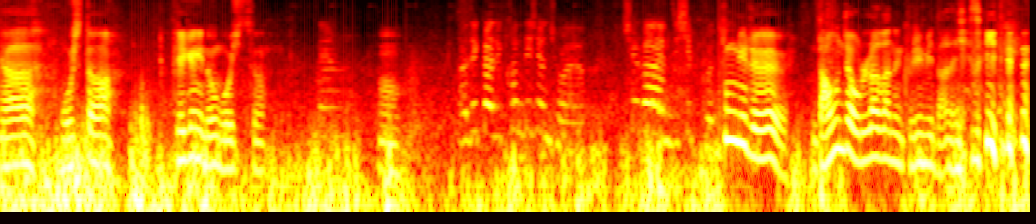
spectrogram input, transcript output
야 멋있다. 배경이 너무 멋있어. 어. 어제까지 컨디션 좋아요. 출발한 지 10분. 풍리를 나 혼자 올라가는 그림이 나는 예상이 되는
